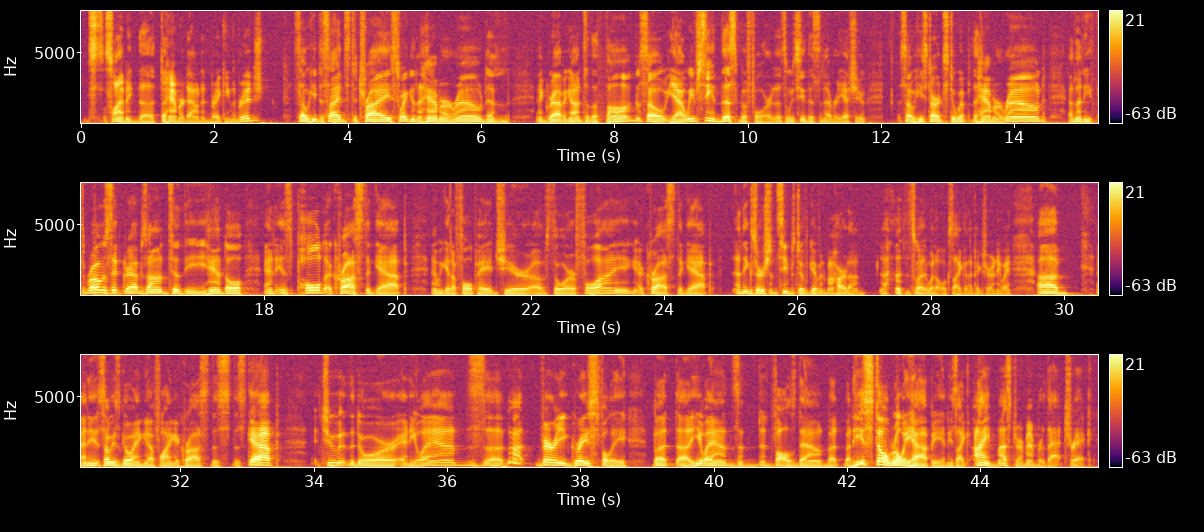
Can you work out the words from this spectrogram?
slamming the, the hammer down and breaking the bridge. So he decides to try swinging the hammer around and and grabbing onto the thong. So yeah, we've seen this before. This we see this in every issue. So he starts to whip the hammer around, and then he throws it, grabs onto the handle, and is pulled across the gap. And we get a full page here of Thor flying across the gap. And the exertion seems to have given him a hard on. That's what, what it looks like in the picture, anyway. Um, and he, so he's going uh, flying across this this gap to the door, and he lands uh, not very gracefully, but uh, he lands and, and falls down. But but he's still really happy, and he's like, I must remember that trick.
